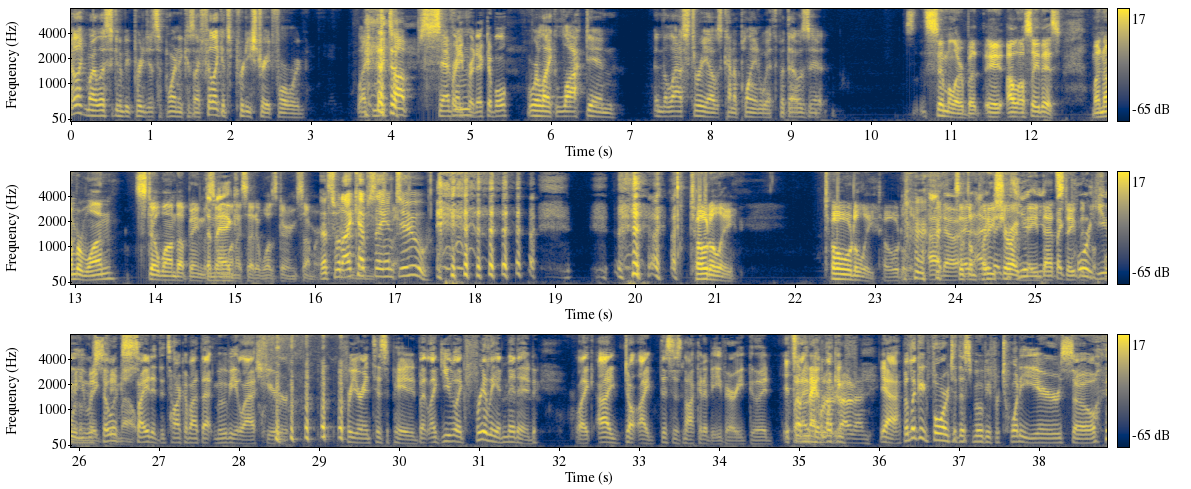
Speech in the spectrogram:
feel like my list is going to be pretty disappointing because I feel like it's pretty straightforward. Like my top seven, Pretty seven predictable. were like locked in, and the last three I was kind of playing with, but that was it. Similar, but it, I'll, I'll say this: my number one still wound up being the, The same Meg. one I said it was during summer. That's what I kept saying expect. too. Totally, totally, totally. I know. Except I'm and I pretty sure I you- made you- that like, statement Poor before you. the You were so came out. excited to talk about that movie last year for your anticipated, but like you like freely admitted, like I don't. I this is not going to be very good. It's But a I've mega. been looking- Yeah, but looking forward to this movie for 20 years. So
